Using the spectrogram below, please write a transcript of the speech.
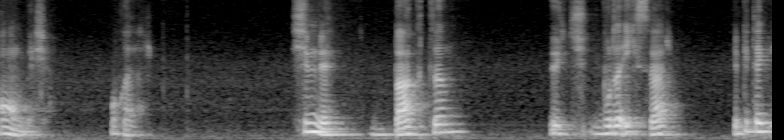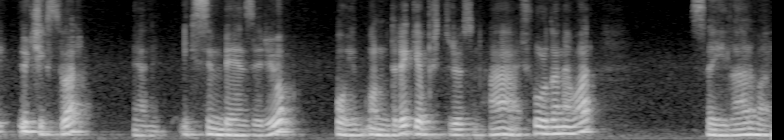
15'e. O kadar. Şimdi baktın 3 burada x var. E bir tek 3x var. Yani x'in benzeri yok. Onu direkt yapıştırıyorsun. Ha şurada ne var? Sayılar var.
